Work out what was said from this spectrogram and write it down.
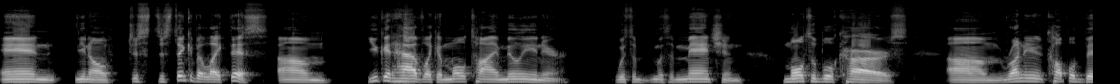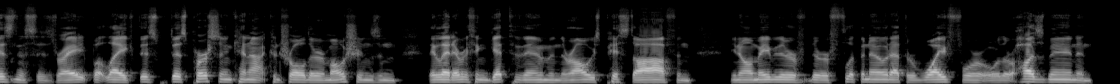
And you know, just just think of it like this: um, you could have like a multi-millionaire with a with a mansion, multiple cars, um, running a couple businesses, right? But like this this person cannot control their emotions, and they let everything get to them, and they're always pissed off and you know, maybe they're they're flipping out at their wife or or their husband, and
